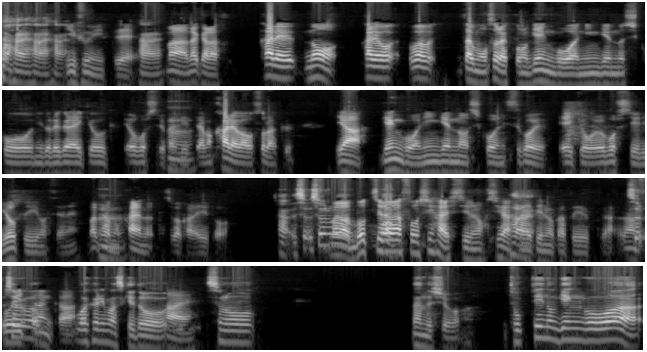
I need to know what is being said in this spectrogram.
はい、はい、はい。というふうに言って、はい。まあだから、彼の、彼は多分おそらくこの言語は人間の思考にどれぐらい影響を及ぼしているかって言ったら、まあ彼はおそらく、いや、言語は人間の思考にすごい影響を及ぼしているよと言いますよね。まあ多分うん彼の立場から言うと。あそそれまあは、どちらがその支配しているのか、支配されているのかというか、まあそういっそそれはたなんか、わかりますけど、はい。その、なんでしょう。特定の言語は、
